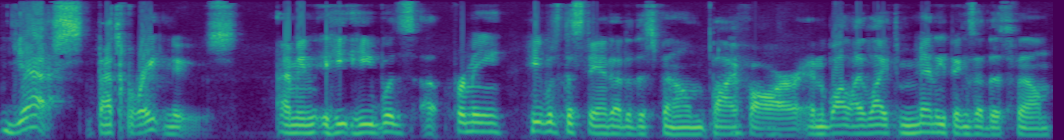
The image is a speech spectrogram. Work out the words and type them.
yes, that's great news. I mean, he, he was, uh, for me, he was the standout of this film by far. And while I liked many things of this film,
